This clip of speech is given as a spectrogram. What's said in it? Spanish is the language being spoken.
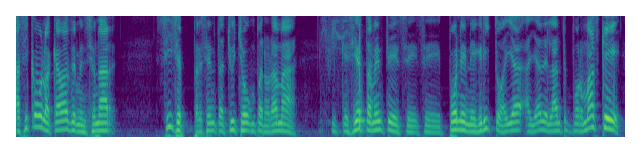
así como lo acabas de mencionar, sí se presenta, Chucho, un panorama que ciertamente se, se, pone negrito allá, allá adelante, por más que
